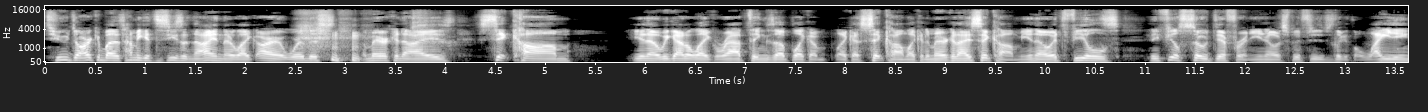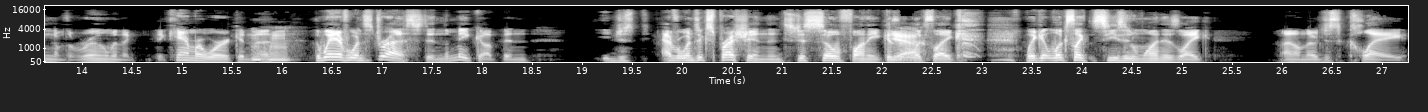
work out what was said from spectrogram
too dark. And by the time you get to season nine, they're like, all right, we're this Americanized sitcom. You know, we got to like wrap things up like a like a sitcom, like an Americanized sitcom. You know, it feels they feel so different. You know, it's just like the lighting of the room and the the camera work and the Mhm. the way everyone's dressed and the makeup and you just everyone's expression. It's just so funny because Yeah. it looks like like it looks like season one is like I don't know, just clay,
